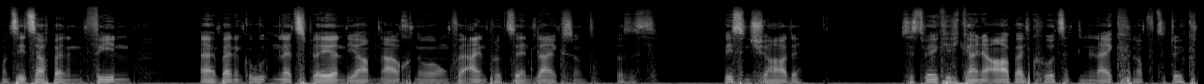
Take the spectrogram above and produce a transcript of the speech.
Man sieht es auch bei den vielen, äh, bei den guten Let's Playern, die haben auch nur ungefähr 1% Likes und das ist ein bisschen schade. Es ist wirklich keine Arbeit, kurz den Like-Knopf zu drücken.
